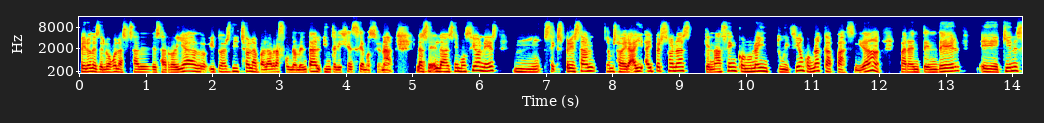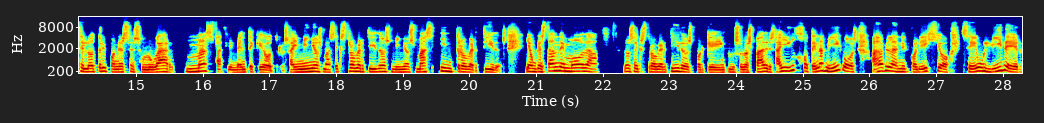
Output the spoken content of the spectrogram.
pero desde luego las ha desarrollado. Y tú has dicho la palabra fundamental, inteligencia emocional. Las, emociones mm, se expresan, vamos a ver, hay, hay personas que nacen con una intuición, con una capacidad para entender eh, quién es el otro y ponerse en su lugar más fácilmente que otros. Hay niños más extrovertidos, niños más introvertidos. Y aunque están de moda los extrovertidos, porque incluso los padres, ay hijo, ten amigos, habla en el colegio, sé un líder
